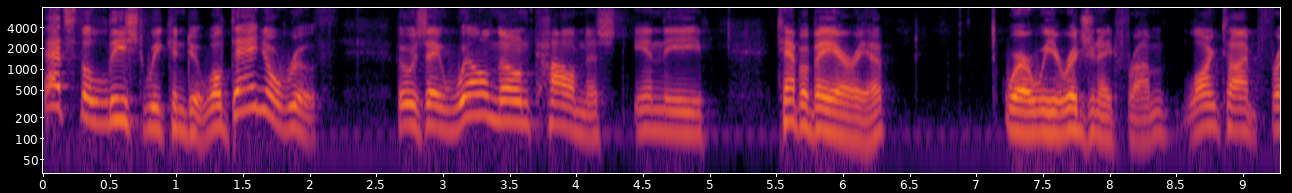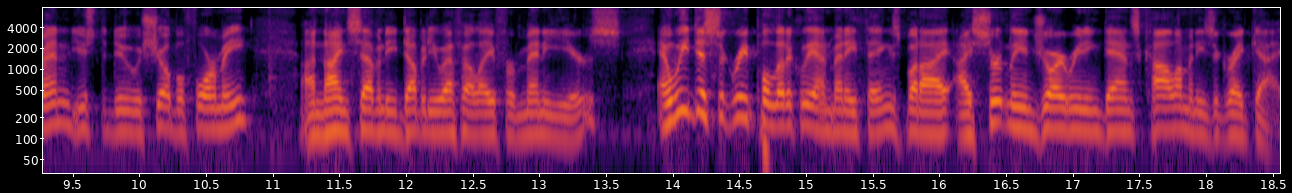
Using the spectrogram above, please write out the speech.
that's the least we can do. Well, Daniel Ruth, who is a well known columnist in the Tampa Bay area, where we originate from, longtime friend, used to do a show before me on 970 WFLA for many years. And we disagree politically on many things, but I, I certainly enjoy reading Dan's column, and he's a great guy.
